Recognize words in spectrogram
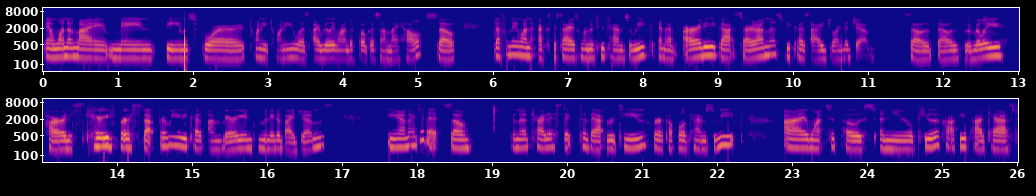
And one of my main themes for 2020 was I really wanted to focus on my health. So, definitely want to exercise one to two times a week. And I've already got started on this because I joined a gym. So that was the really hard, scary first step for me because I'm very intimidated by gyms. And I did it. So gonna try to stick to that routine for a couple of times a week. I want to post a new Cue the Coffee podcast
